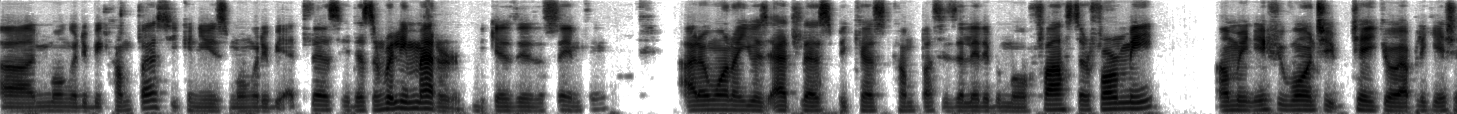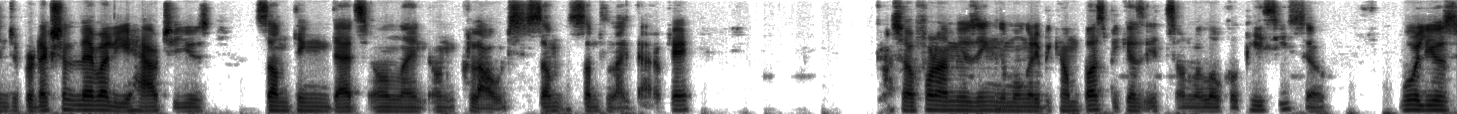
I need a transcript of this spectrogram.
uh, MongoDB Compass. You can use MongoDB Atlas. It doesn't really matter because they're the same thing. I don't want to use Atlas because Compass is a little bit more faster for me. I mean if you want to take your application to production level you have to use something that's online on clouds some something like that okay? So for now I'm using the MongoDB Compass because it's on a local PC so we'll use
